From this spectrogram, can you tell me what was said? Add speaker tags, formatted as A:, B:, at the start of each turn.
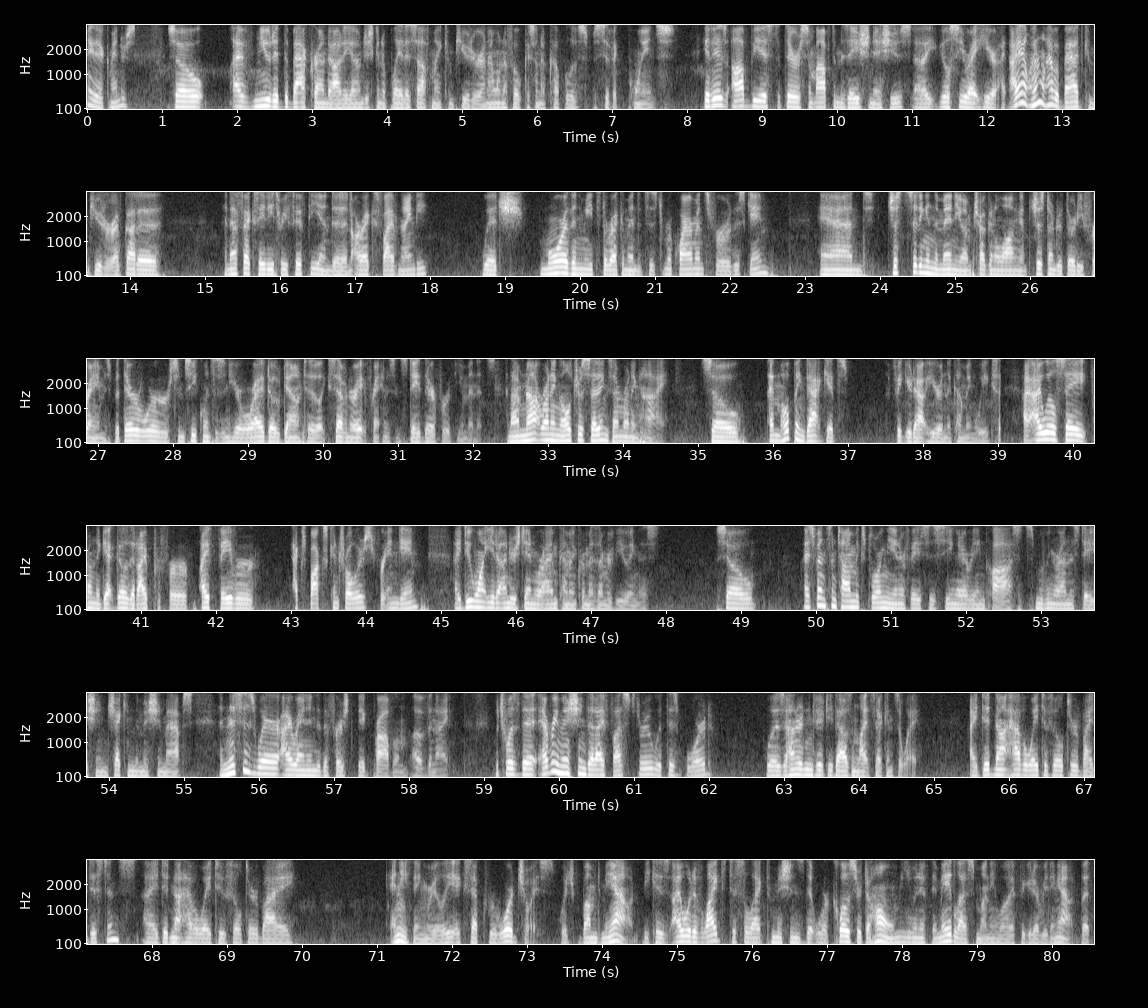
A: Hey there, Commanders. So I've muted the background audio. I'm just going to play this off my computer, and I want to focus on a couple of specific points. It is obvious that there are some optimization issues. Uh, you'll see right here. I, I don't have a bad computer. I've got a an FX 8350 and an RX 590, which more than meets the recommended system requirements for this game and just sitting in the menu I'm chugging along at just under 30 frames but there were some sequences in here where I dove down to like 7 or 8 frames and stayed there for a few minutes. And I'm not running ultra settings I'm running high. So I'm hoping that gets figured out here in the coming weeks. I, I will say from the get-go that I prefer I favor Xbox controllers for in-game. I do want you to understand where I'm coming from as I'm reviewing this. So I spent some time exploring the interfaces, seeing what everything costs, moving around the station, checking the mission maps, and this is where I ran into the first big problem of the night, which was that every mission that I fussed through with this board was 150,000 light seconds away. I did not have a way to filter by distance. I did not have a way to filter by anything really except reward choice, which bummed me out because I would have liked to select missions that were closer to home even if they made less money while I figured everything out. But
